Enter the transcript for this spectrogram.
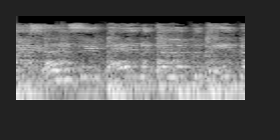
सरसे पैर पलट देख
